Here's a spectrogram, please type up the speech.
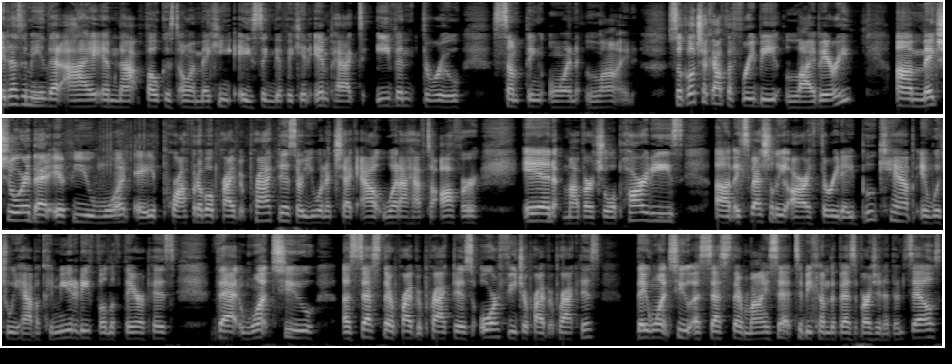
it doesn't mean that I am not focused on making a significant impact even through something online. So go check out the freebie library. Um, make sure that if you want a profitable private practice or you want to check out what I have to offer in my virtual parties, um, especially our three day boot camp, in which we have a community full of therapists that want to assess their private practice or future private practice. They want to assess their mindset to become the best version of themselves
